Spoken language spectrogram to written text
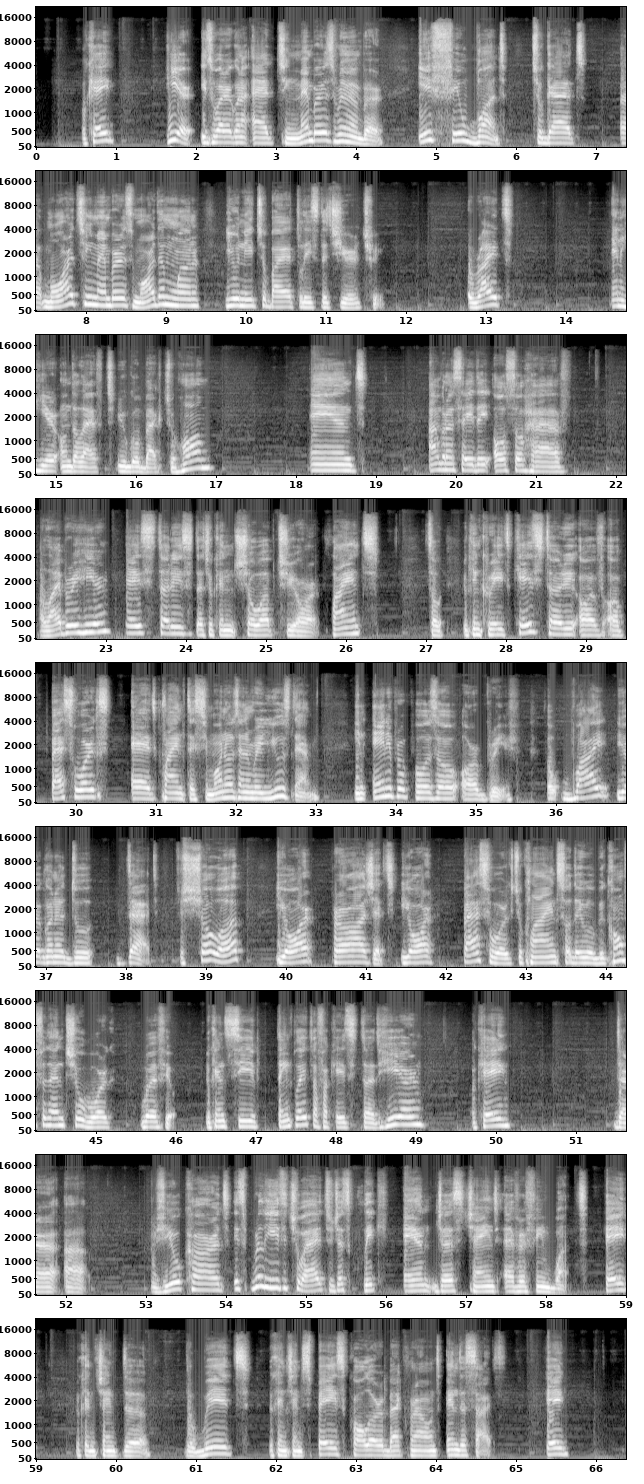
Okay, here is where you're gonna add team members. Remember, if you want to get uh, more team members, more than one, you need to buy at least the tier three. Right. And here on the left, you go back to home. And I'm going to say they also have a library here, case studies that you can show up to your clients. So you can create case study of, of past works, add client testimonials, and reuse them in any proposal or brief. So why you're gonna do that? To show up your project, your past work to clients so they will be confident to work with you. You can see template of a case study here. Okay. There are uh, review cards. It's really easy to add to just click and just change everything once. Okay. You can change the, the width, you can change space, color, background, and the size. Okay.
